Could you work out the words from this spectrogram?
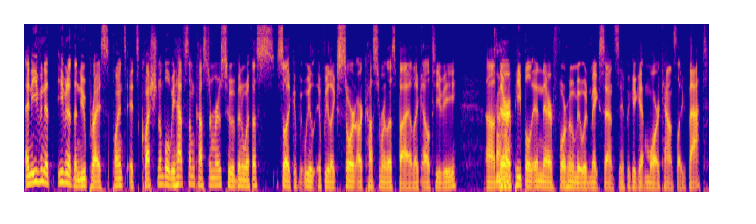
And even at even at the new price points, it's questionable. We have some customers who have been with us. So like if we if we like sort our customer list by like LTV, uh, there Uh-huh. are people in there for whom it would make sense if we could get more accounts like that.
